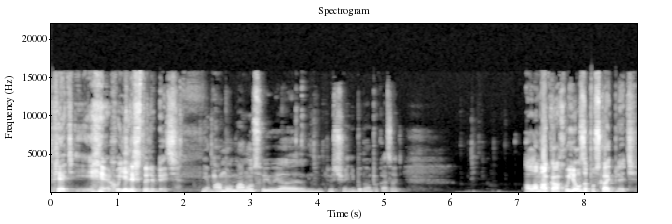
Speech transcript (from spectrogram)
Блядь, охуели что ли, блядь? Не, маму, маму свою я... Ну, что, не буду вам показывать. А Ломака охуел запускать, блядь?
